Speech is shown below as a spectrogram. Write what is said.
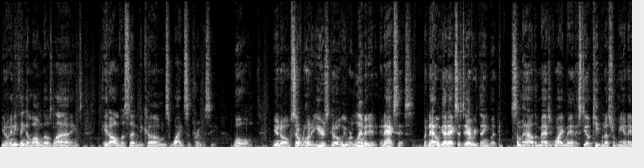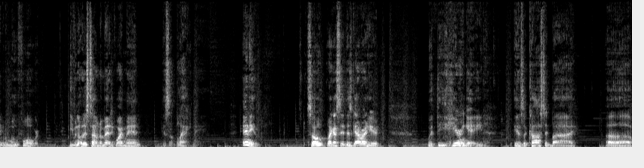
you know, anything along those lines, it all of a sudden becomes white supremacy. Well, you know, several hundred years ago, we were limited in access, but now we got access to everything. But somehow the magic white man is still keeping us from being able to move forward, even though this time the magic white man is a black man. Anywho, so like I said, this guy right here with the hearing aid is accosted by uh,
